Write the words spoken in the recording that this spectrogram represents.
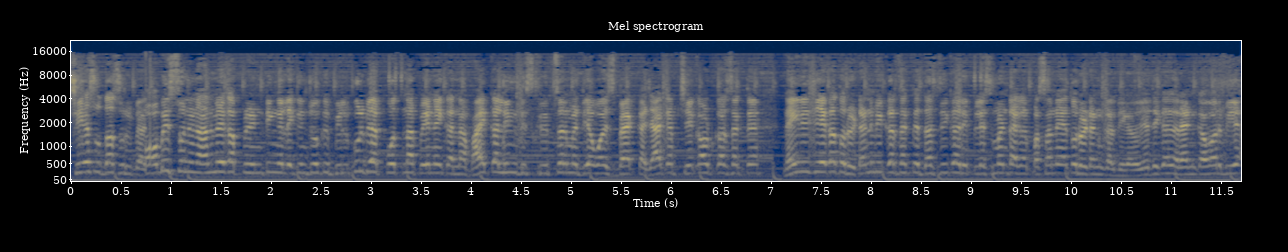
छह सौ दस रुपया। चौबीस सौ निन्यानवे का प्रिंटिंग है, लेकिन जो कि बिल्कुल भी आपको उतना पे नहीं करना। भाई, का लिंक डिस्क्रिप्शन में दिया हुआ इस बैग का। जाके आप चेकआउट कर सकते हैं। नहीं लीजिएगा तो रिटर्न भी कर सकते हैं। दस दिन का रिप्लेसमेंट अगर पसंद है तो रिटर्न कर देगा। तो ये देखिए रैन कवर भी है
